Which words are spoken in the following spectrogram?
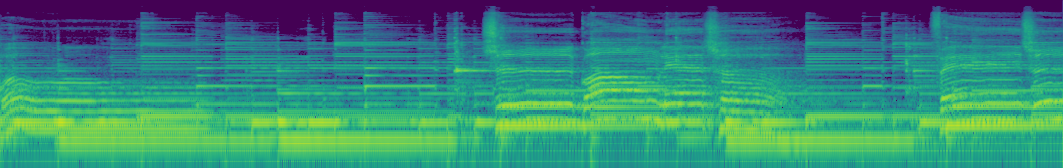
哦哦，时光列车飞驰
